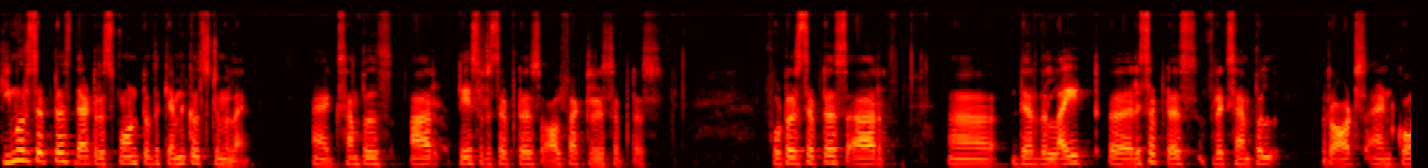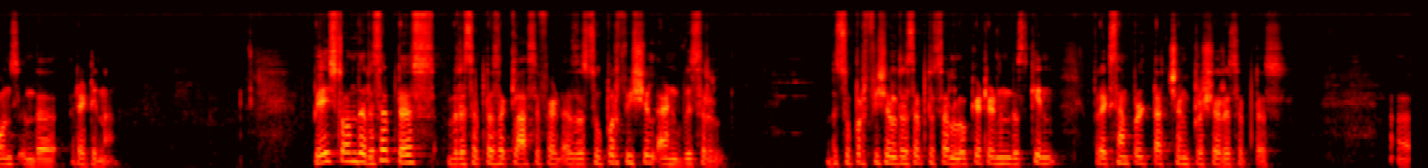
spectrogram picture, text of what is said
Chemoreceptors that respond to the chemical stimuli. Examples are taste receptors, olfactory receptors. Photoreceptors are uh, they are the light uh, receptors, for example, rods and cones in the retina. Based on the receptors, the receptors are classified as a superficial and visceral. The superficial receptors are located in the skin, for example, touch and pressure receptors. Uh,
